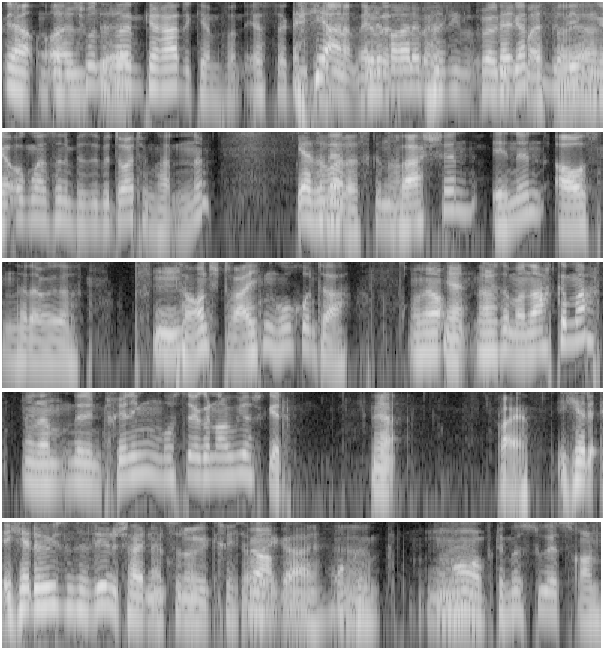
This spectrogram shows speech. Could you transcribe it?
Ja, und dann Und, schon ist äh, er ein Karatekämpfer, ein erster Kämpfer. Ja, am Ende war er der weil, plötzlich weil die ganzen Weltmeister, Bewegungen ja. ja. irgendwann so eine bisschen Bedeutung hatten, ne? Ja, so Und war das, genau. Waschen, innen, außen, hat er gesagt. Zaun streichen, hoch, runter. Und dann Ja. hat er das immer nachgemacht und dann mit dem Training wusste er genau, wie das geht. Ja. Geil. Ich hätte, ich hätte höchstens eine Sehenscheidenentzündung gekriegt, aber ja. egal. Ja. Okay. Ja. Dann bist du jetzt dran.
